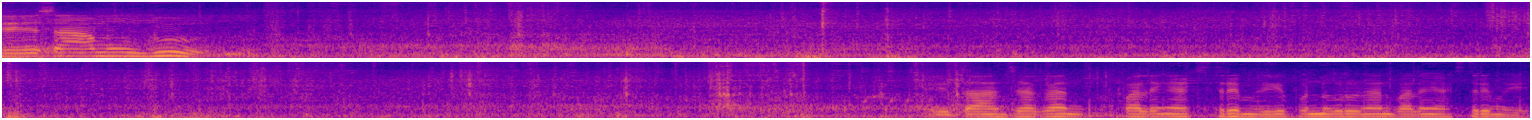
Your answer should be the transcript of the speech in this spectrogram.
Desa Munggu kita anjakan paling ekstrim ini penurunan paling ekstrim ini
